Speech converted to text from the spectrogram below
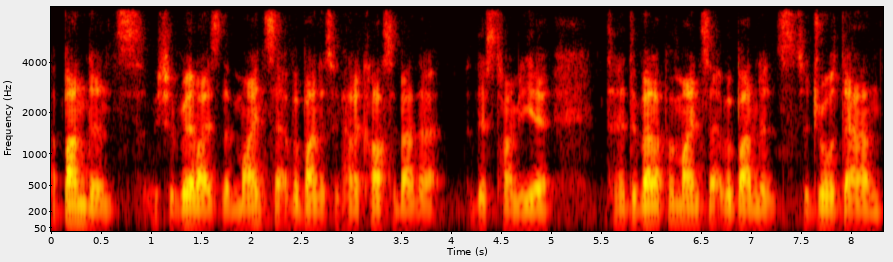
abundance. We should realize the mindset of abundance. We've had a class about that this time of year. To develop a mindset of abundance, to draw down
